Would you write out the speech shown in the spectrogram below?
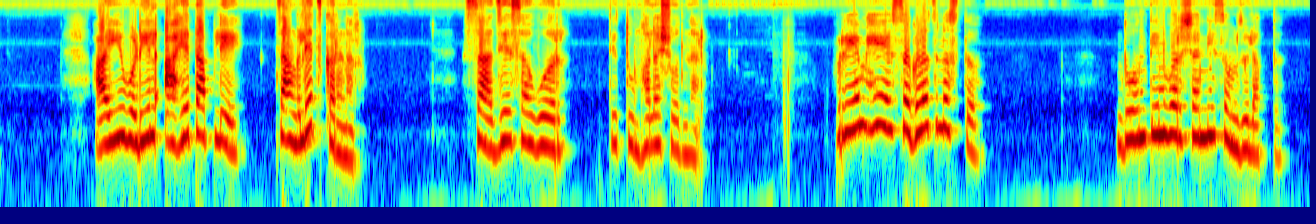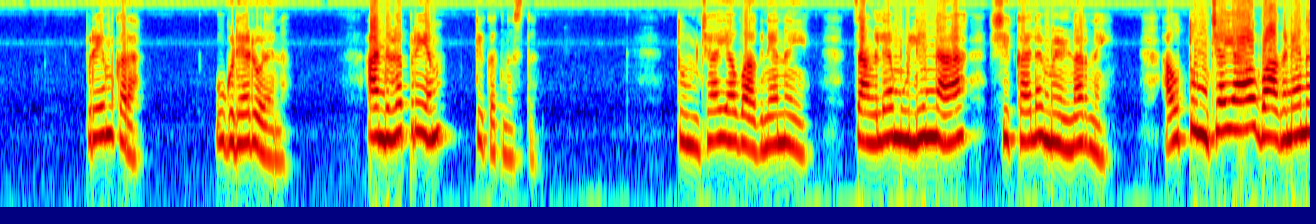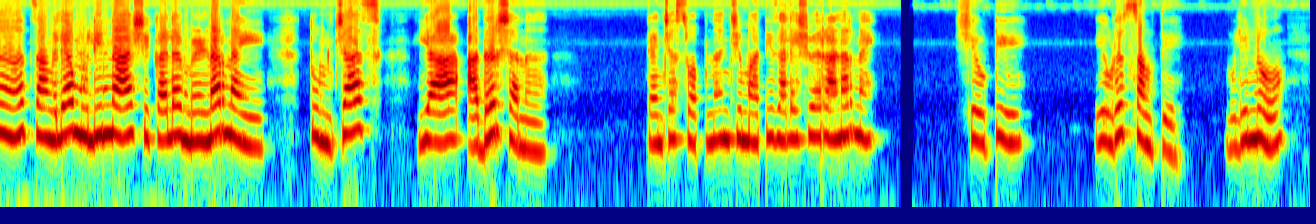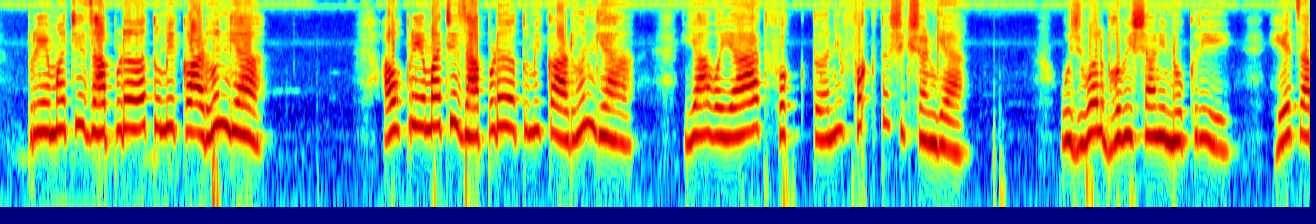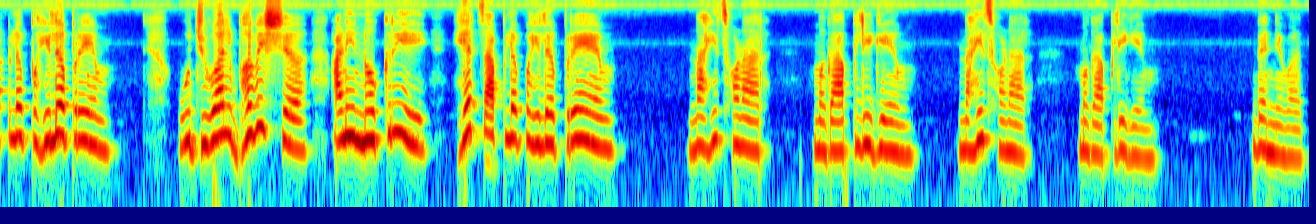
आई वडील आहेत आपले चांगलेच करणार. साजेसा वर ते तुम्हाला शोधणार. प्रेम हे सगळंच नसतं. दोन तीन वर्षांनी समजू लागतं. प्रेम करा उघड्या डोळ्यानं. आंधळं प्रेम टिकत नसतं. तुमच्या या वागण्याने चांगल्या मुलींना शिकायला मिळणार नाही. अहो तुमच्या या वागण्यानं चांगल्या मुलींना शिकायला मिळणार नाही. तुमच्याच या आदर्शानं त्यांच्या स्वप्नांची माती झाल्याशिवाय राहणार नाही. शेवटी एवढंच सांगते. मुलींनो प्रेमाची झापडं तुम्ही काढून घ्या. अहो प्रेमाची झापडं तुम्ही काढून घ्या. या वयात फक्त आणि फक्त शिक्षण घ्या. उज्ज्वल भविष्य आणि नोकरी हेच आपलं पहिलं प्रेम. उज्ज्वल भविष्य आणि नोकरी हेच आपलं पहिलं प्रेम. नाहीच होणार. मग आपली गेम. नाहीच होणार. मग आपली गेम. धन्यवाद.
